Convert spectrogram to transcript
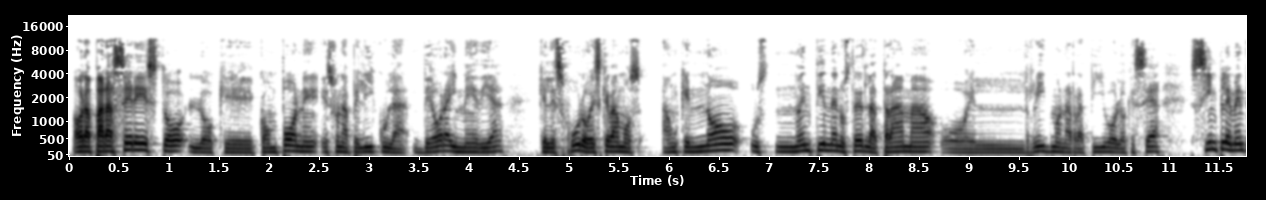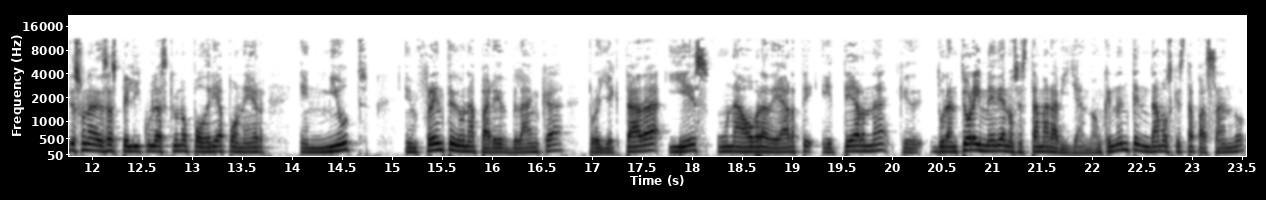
Ahora, para hacer esto, lo que compone es una película de hora y media que les juro es que vamos, aunque no, no entiendan ustedes la trama o el ritmo narrativo o lo que sea, simplemente es una de esas películas que uno podría poner en mute enfrente de una pared blanca proyectada y es una obra de arte eterna que durante hora y media nos está maravillando. Aunque no entendamos qué está pasando,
